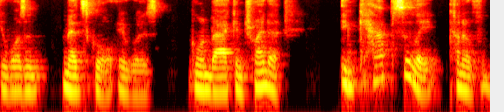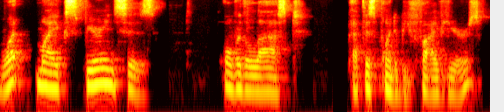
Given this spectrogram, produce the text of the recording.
it wasn't med school. It was going back and trying to encapsulate kind of what my experiences over the last at this point to be five years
